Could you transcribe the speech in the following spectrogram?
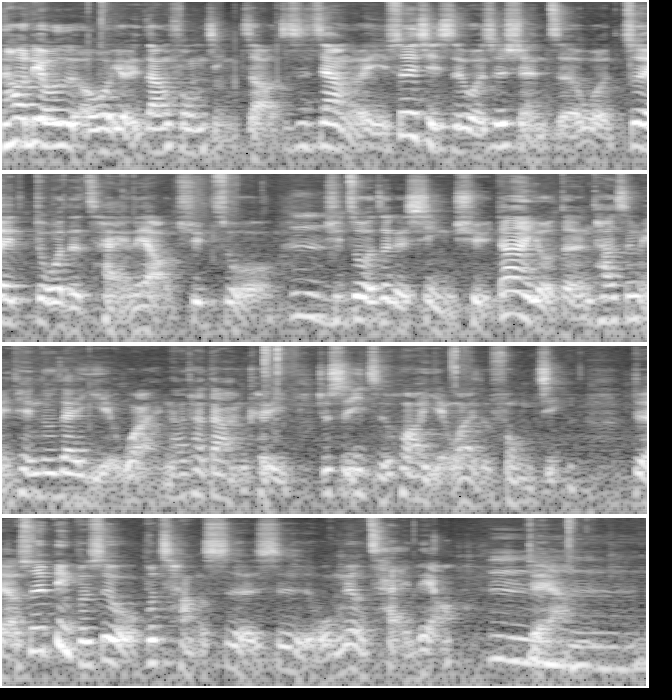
然后六日偶尔有一张风景照，只是这样而已。所以其实我是选择我最多的材料去做，嗯去做这个兴趣。当然，有的人他是每天都在野外，那他当然可以就是一直画野外的风景，对啊。所以并不是我不尝试，而是我没有材料，嗯，对啊。嗯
